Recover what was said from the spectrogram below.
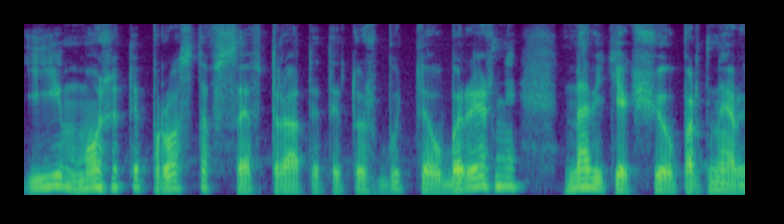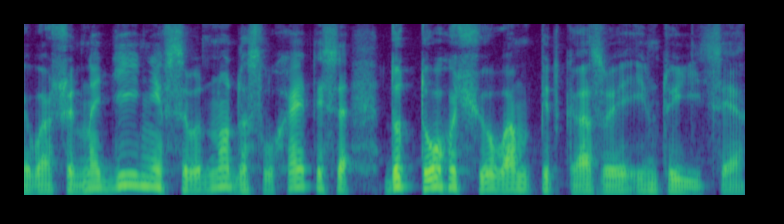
і можете просто все втратити. Тож будьте обережні, навіть якщо партнери ваші надійні, все одно дослухайтеся до того, що вам підказує інтуїція.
